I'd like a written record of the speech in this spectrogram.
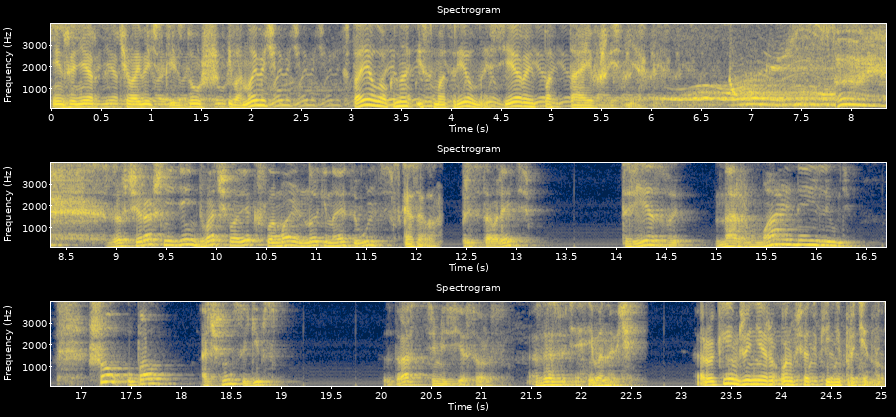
Инженер человеческих душ Иванович стоял у окна и смотрел на серый подтаявший снег. За вчерашний день два человека сломали ноги на этой улице. Сказал он. Представляете? Трезвые, нормальные люди. Шел, упал, очнулся гипс. Здравствуйте, месье Сорос. Здравствуйте, Иванович. Руки инженера он все-таки не протянул.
